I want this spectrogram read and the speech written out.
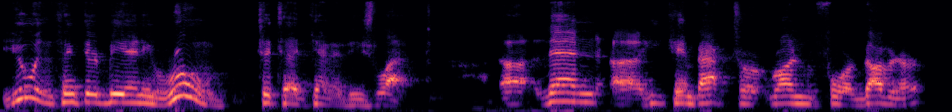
You wouldn't think there'd be any room to Ted Kennedy's left. Uh, then uh, he came back to run for governor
